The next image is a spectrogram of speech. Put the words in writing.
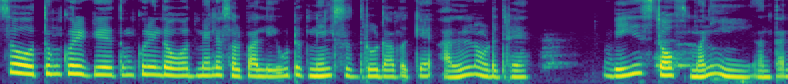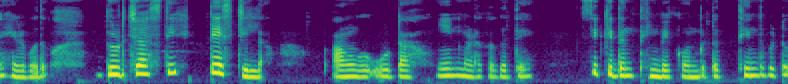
ಸೊ ತುಮಕೂರಿಗೆ, ತುಮಕೂರಿಂದ ಹೋದ್ಮೇಲೆ ಸ್ವಲ್ಪ ಅಲ್ಲಿ ಊಟಕ್ಕೆ ನಿಲ್ಲಿಸಿದ್ರು ಡಾಬಕ್ಕೆ. ಅಲ್ಲಿ ನೋಡಿದ್ರೆ ವೇಸ್ಟ್ ಆಫ್ ಮನಿ ಅಂತಲೇ ಹೇಳ್ಬೋದು. ದುಡ್ಡು ಜಾಸ್ತಿ ಟೇಸ್ಟ್ ಇಲ್ಲ. ಹಂಗು ಊಟ ಏನು ಮಾಡೋಕ್ಕಾಗುತ್ತೆ? ಸಿಕ್ಕಿದ್ದನ್ನು ತಿನ್ನಬೇಕು ಅಂದ್ಬಿಟ್ಟು ತಿಂದುಬಿಟ್ಟು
